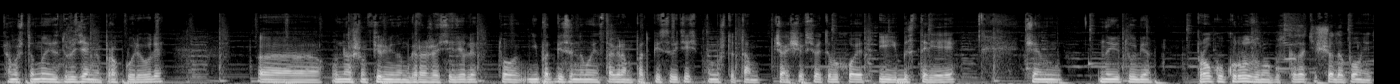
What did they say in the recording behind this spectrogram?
Потому что мы с друзьями прокуривали, э, в нашем фирменном гараже сидели. Кто не подписан на мой инстаграм, подписывайтесь, потому что там чаще все это выходит и быстрее, чем на ютубе. Про кукурузу могу сказать еще дополнить.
